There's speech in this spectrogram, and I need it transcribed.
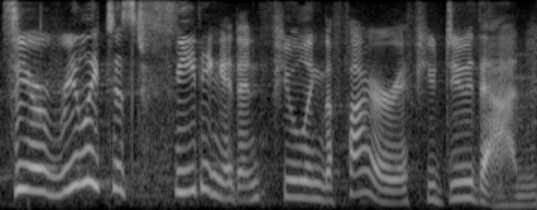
So you're really just feeding it and fueling the fire if you do that. Mm-hmm.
